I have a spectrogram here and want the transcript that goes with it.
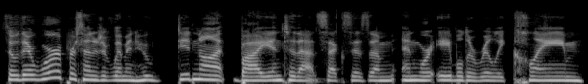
So there were a percentage of women who did not buy into that sexism and were able to really claim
